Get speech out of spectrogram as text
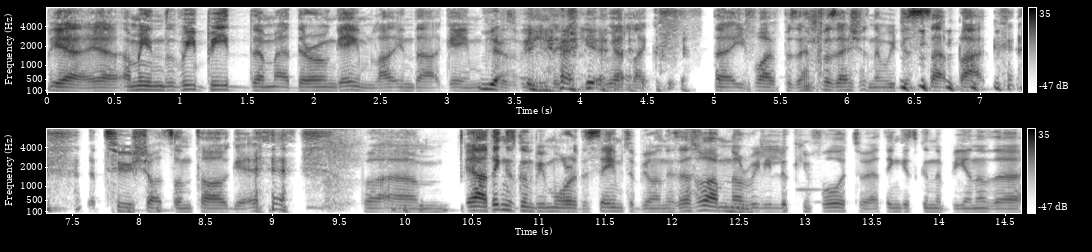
Yeah, yeah. I mean, we beat them at their own game like, in that game because we Yeah, literally yeah. we had like thirty-five percent possession, and we just sat back two shots on target. but um, yeah, I think it's going to be more of the same. To be honest, that's why I'm not Mm. really looking forward to it. I think it's going to be another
